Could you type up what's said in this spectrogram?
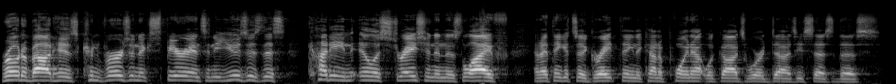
wrote about his conversion experience, and he uses this cutting illustration in his life. And I think it's a great thing to kind of point out what God's Word does. He says this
